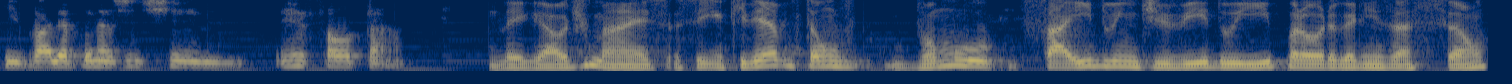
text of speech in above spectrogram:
que vale a pena a gente ressaltar. Legal demais. Assim, eu queria, então, vamos sair do indivíduo e ir para a organização.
